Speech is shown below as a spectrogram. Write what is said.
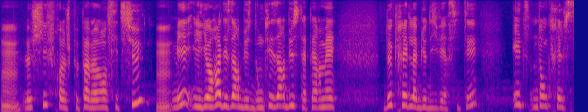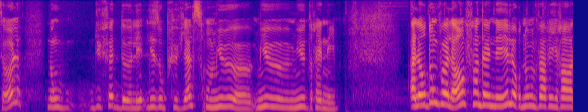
hum, Le chiffre, je ne peux pas m'avancer dessus, mais il y aura des arbustes. Donc les arbustes, ça permet de créer de la biodiversité et d'ancrer le sol. Donc du fait de les, les eaux pluviales seront mieux, euh, mieux, mieux drainées. Alors donc voilà, en fin d'année, leur nom variera,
